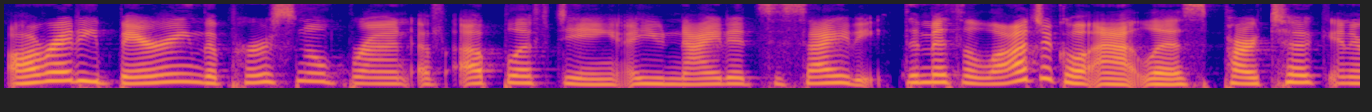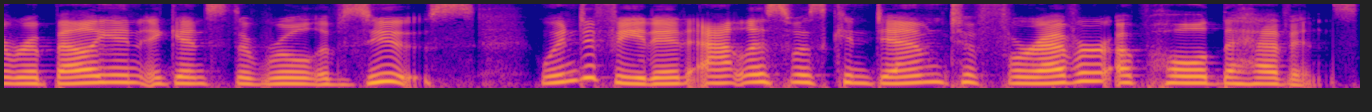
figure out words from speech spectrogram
already bearing the personal brunt of uplifting a united society. The mythological Atlas partook in a rebellion against the rule of Zeus. When defeated, Atlas was condemned to forever uphold the heavens.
